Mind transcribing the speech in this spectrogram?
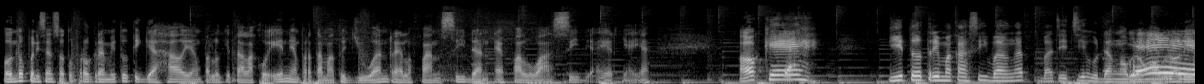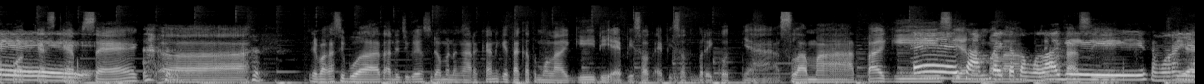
untuk pendesain suatu program itu tiga hal yang perlu kita lakuin. Yang pertama tujuan, relevansi, dan evaluasi di akhirnya ya. Oke. Okay. Ya. Gitu, terima kasih banget Mbak Cici udah ngobrol-ngobrol di podcast Capsec. Uh, terima kasih buat Anda juga yang sudah mendengarkan. Kita ketemu lagi di episode-episode berikutnya. Selamat pagi, hey, siang, sampai malam. ketemu terima lagi kasih. semuanya.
